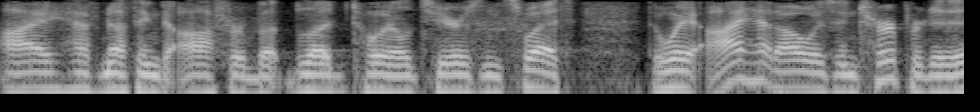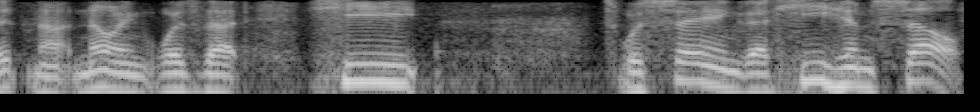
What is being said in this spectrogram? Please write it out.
I have nothing to offer but blood, toil, tears, and sweat. The way I had always interpreted it, not knowing, was that he was saying that he himself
